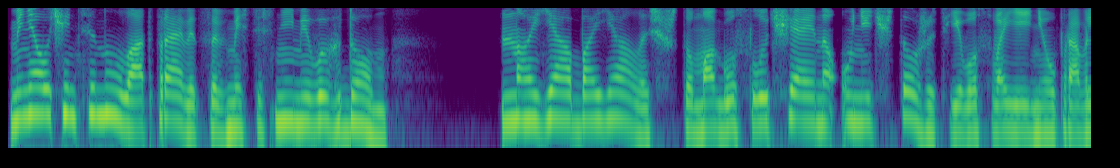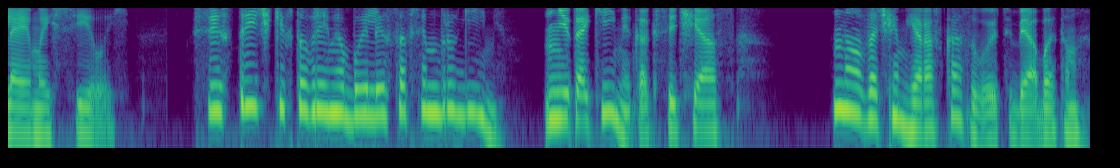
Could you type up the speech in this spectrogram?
меня очень тянуло отправиться вместе с ними в их дом — но я боялась, что могу случайно уничтожить его своей неуправляемой силой. Сестрички в то время были совсем другими, не такими, как сейчас. Но зачем я рассказываю тебе об этом?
